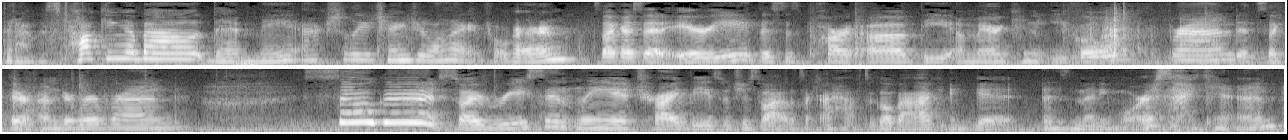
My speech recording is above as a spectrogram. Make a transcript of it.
that I was talking about that may actually change your life, okay? So like I said, Aerie, this is part of the American Eagle brand. It's like their underwear brand so good. So I recently tried these, which is why I was like, I have to go back and get as many more as I can.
